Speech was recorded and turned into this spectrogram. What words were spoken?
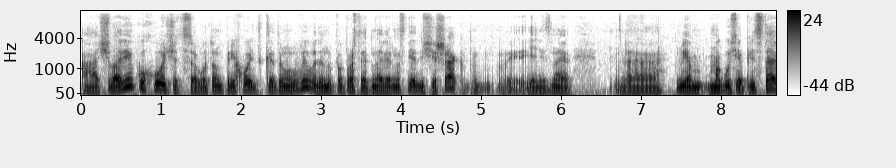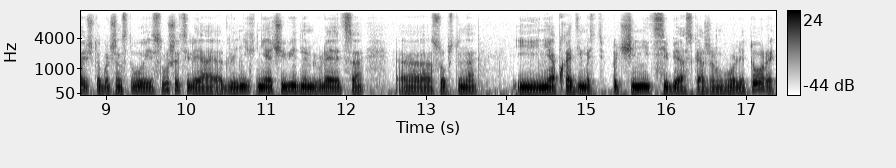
А человеку хочется, вот он приходит к этому выводу, ну, просто это, наверное, следующий шаг, я не знаю, э, ну, я могу себе представить, что большинство из слушателей, а для них неочевидным является, э, собственно, и необходимость подчинить себя, скажем, воле Торы,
